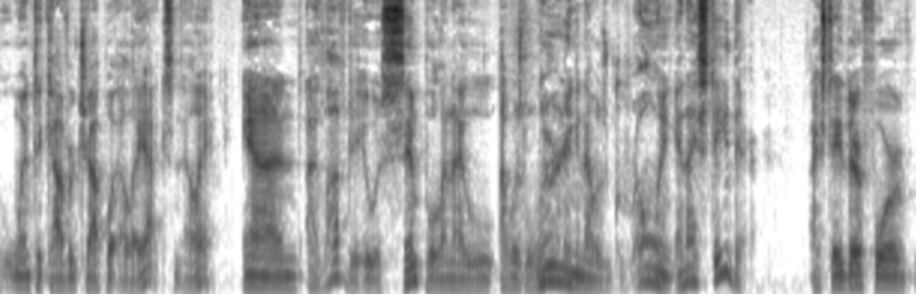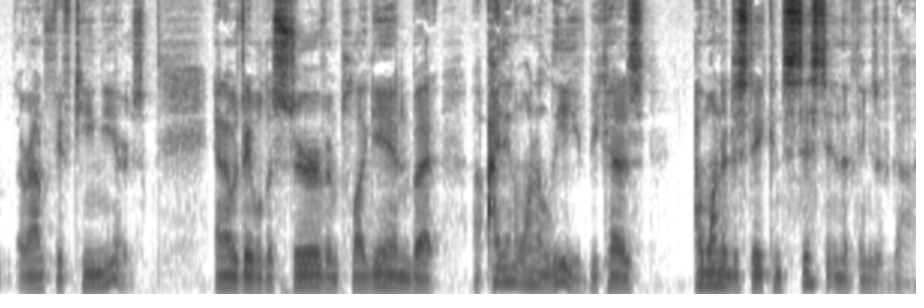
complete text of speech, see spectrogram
went to Calvary Chapel LAX in LA and I loved it. It was simple and I, I was learning and I was growing and I stayed there. I stayed there for around 15 years and I was able to serve and plug in, but uh, I didn't want to leave because I wanted to stay consistent in the things of God.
